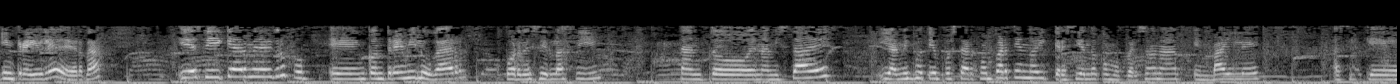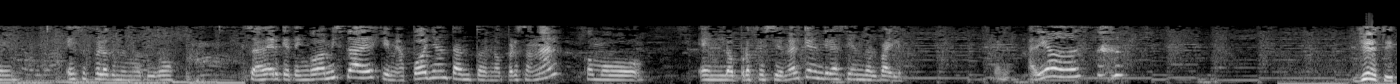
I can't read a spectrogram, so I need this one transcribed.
increíble, de verdad. Y decidí quedarme en el grupo. encontré mi lugar, por decirlo así, tanto en amistades y al mismo tiempo estar compartiendo y creciendo como persona en baile. Así que eso fue lo que me motivó. Saber que tengo amistades que me apoyan tanto en lo personal como en lo profesional que vendría siendo el baile. Bueno, adiós. Jessie,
